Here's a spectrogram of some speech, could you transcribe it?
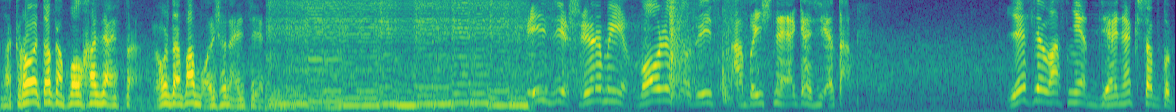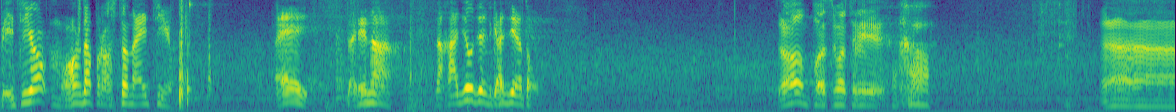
Закрой только пол хозяйства. Нужно побольше найти. виде ширмы может служить обычная газета. Если у вас нет денег, чтобы купить ее, можно просто найти. Эй, старина, находил здесь газету? Там посмотри. А,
